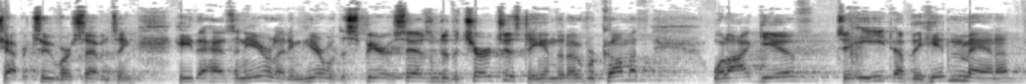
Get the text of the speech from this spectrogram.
Chapter 2, verse 17. He that has an ear, let him hear what the Spirit says unto the churches. To him that overcometh, will I give to eat of the hidden manna,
